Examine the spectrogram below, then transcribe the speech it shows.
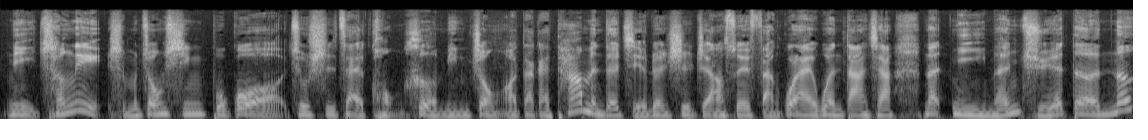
你成立什么中心，不过就是在恐吓民众啊。大概他们的结论是这样，所以反过来问大家，那你们觉得呢？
